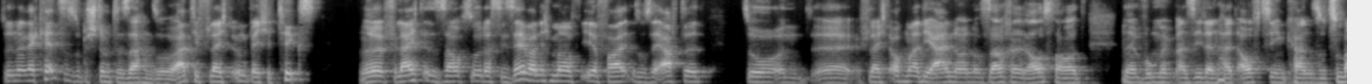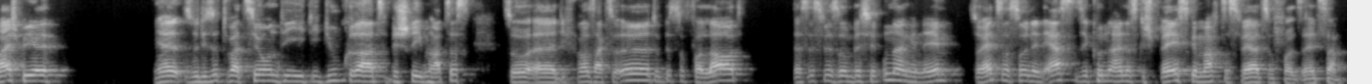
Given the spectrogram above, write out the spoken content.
so, dann erkennst du so bestimmte Sachen. So, hat die vielleicht irgendwelche Ticks? Ne? Vielleicht ist es auch so, dass sie selber nicht mal auf ihr Verhalten so sehr achtet. So und äh, vielleicht auch mal die eine oder andere Sache raushaut, ne, womit man sie dann halt aufziehen kann. So zum Beispiel, ja, so die Situation, die, die du gerade beschrieben hattest. So, äh, die Frau sagt so, äh, du bist so voll laut das ist mir so ein bisschen unangenehm. So hättest du das so in den ersten Sekunden eines Gesprächs gemacht, das wäre halt so voll seltsam.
